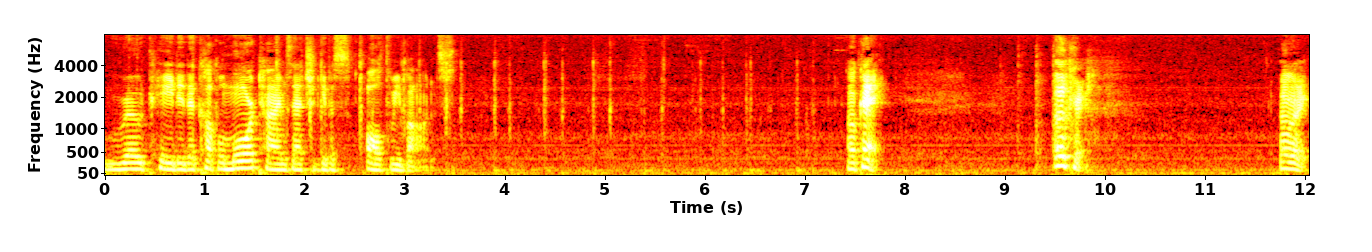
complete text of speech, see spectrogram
Rotate it a couple more times, that should give us all three bonds. Okay. Okay. All right.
